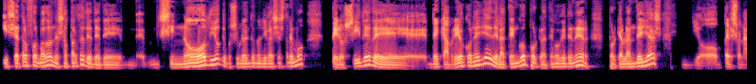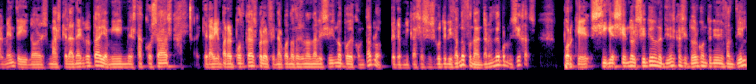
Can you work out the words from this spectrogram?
y se ha transformado en esa parte de, de, de, si no odio, que posiblemente no llega a ese extremo, pero sí de, de, de cabreo con ella y de la tengo porque la tengo que tener, porque hablan de ellas. Yo personalmente, y no es más que la anécdota, y a mí estas cosas queda bien para el podcast, pero al final cuando haces un análisis no puedes contarlo. Pero en mi casa se sigue utilizando fundamentalmente por mis hijas, porque sigue siendo el sitio donde tienes casi todo el contenido infantil,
